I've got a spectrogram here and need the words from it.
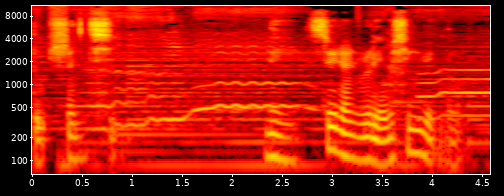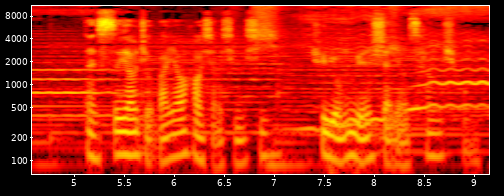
度升起。你虽然如流星陨落，但四幺九八幺号小行星却永远闪耀苍穹。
